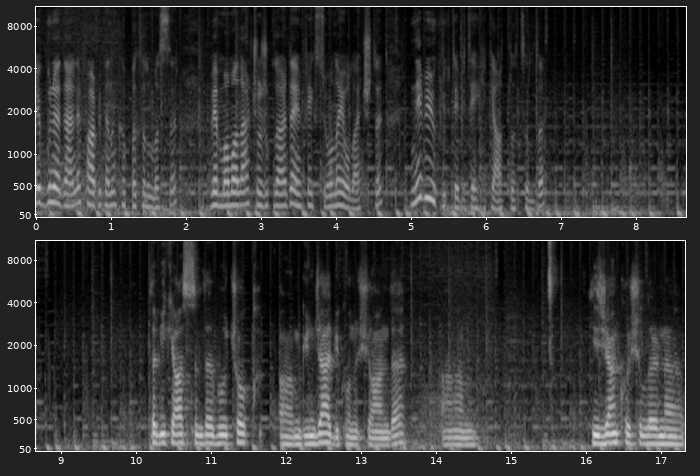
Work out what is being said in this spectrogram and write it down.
ve bu nedenle fabrikanın kapatılması ve mamalar çocuklarda enfeksiyona yol açtı. Ne büyüklükte bir tehlike atlatıldı? Tabii ki aslında bu çok um, güncel bir konu şu anda. Um, hijyen koşullarına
